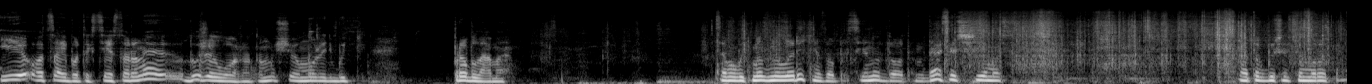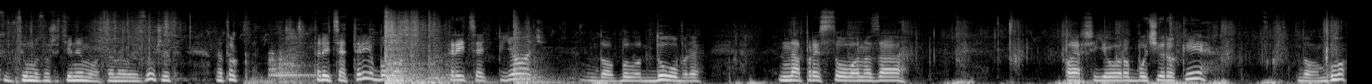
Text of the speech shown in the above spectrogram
і оцей бортик з цієї сторони дуже уважно, тому що можуть бути проблеми. Це, мабуть, минулорічні записи. Ну да, там 10 з чимось. А так більше в цьому, в цьому зошиті нема. Це новий зошит. А так 33 було, 35. Да, було добре напресовано за перші його робочі роки. Було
